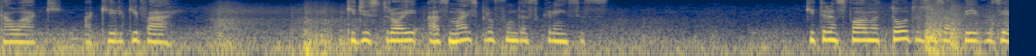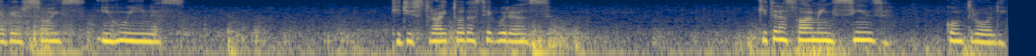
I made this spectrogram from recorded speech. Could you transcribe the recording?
Kawak, aquele que varre, que destrói as mais profundas crenças, que transforma todos os apegos e aversões em ruínas, que destrói toda a segurança, que transforma em cinza controle.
